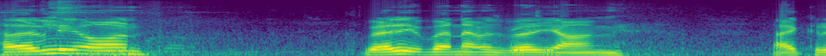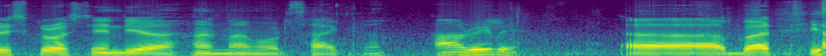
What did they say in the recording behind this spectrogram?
early on, very when I was very young, I crisscrossed India on my motorcycle. Ah, really? Uh, but Is,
